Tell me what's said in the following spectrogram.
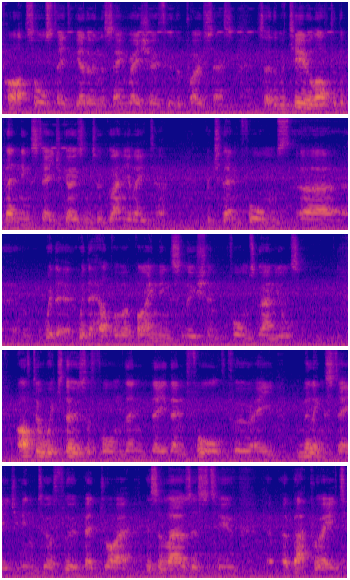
parts all stay together in the same ratio through the process. So the material after the blending stage goes into a granulator, which then forms, uh, with, a, with the help of a binding solution, forms granules. After which those are formed, then they then fall through a milling stage into a fluid bed dryer. This allows us to evaporate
